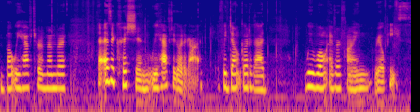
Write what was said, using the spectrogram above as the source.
But we have to remember that as a Christian, we have to go to God. If we don't go to God, we won't ever find real peace.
